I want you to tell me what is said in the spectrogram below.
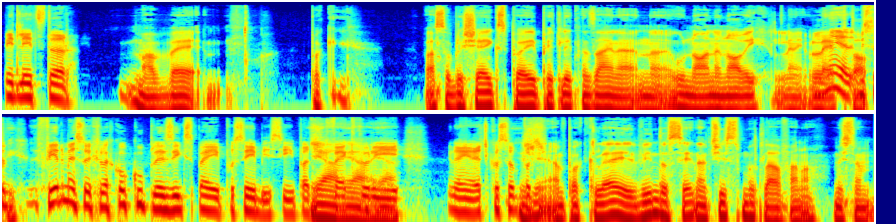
pet let star. Ma ve. Pa, pa so bili še XP pet let nazaj na, na, v no, na novih ne vem, Ne, laptopih. mislim, firme so jih lahko kupile z XP posebej, si pač Ja, ja, Factory, ja, ja. Ne vem več, ko so pač. Že, ampak, lej, Windows 7 čist smutlaufano. Mislim,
